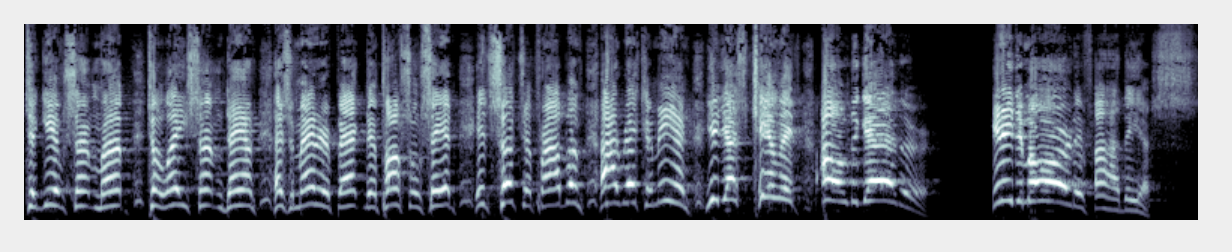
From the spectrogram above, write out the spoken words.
to give something up, to lay something down. As a matter of fact, the apostle said, it's such a problem, I recommend you just kill it altogether. You need to mortify this.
